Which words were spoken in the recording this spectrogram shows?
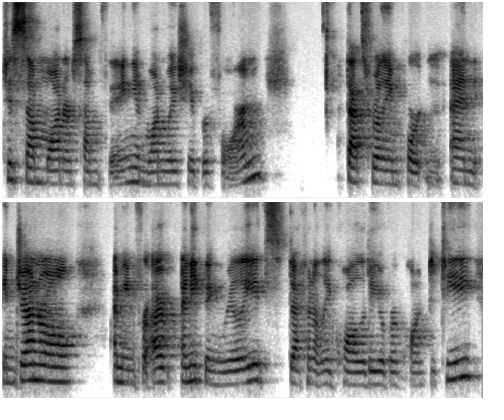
to someone or something in one way shape or form that's really important and in general I mean, for anything really, it's definitely quality over quantity.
